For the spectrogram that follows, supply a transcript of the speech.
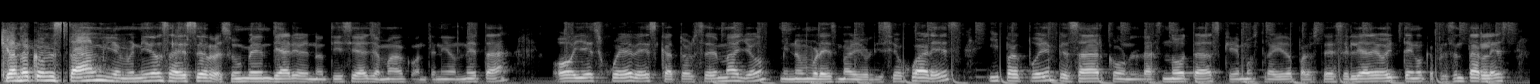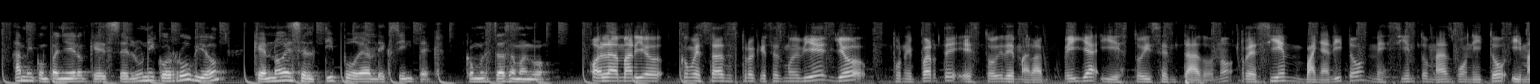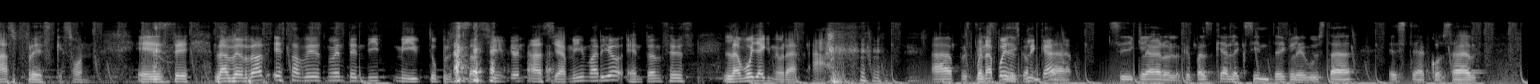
¿Qué onda? ¿Cómo están? Bienvenidos a este resumen diario de noticias llamado Contenido Neta. Hoy es jueves 14 de mayo, mi nombre es Mario Liceo Juárez y para poder empezar con las notas que hemos traído para ustedes el día de hoy, tengo que presentarles a mi compañero que es el único rubio que no es el tipo de Alex Intec. ¿Cómo estás, Amango? Hola Mario, ¿cómo estás? Espero que estés muy bien. Yo, por mi parte, estoy de maravilla y estoy sentado, ¿no? Recién bañadito, me siento más bonito y más fresquezón. Este, la verdad, esta vez no entendí mi, tu presentación hacia mí, Mario, entonces la voy a ignorar. Ah, ah pues ¿Me la puedes explicar? Sí, claro. Lo que pasa es que a Alex Intec le gusta este, acosar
